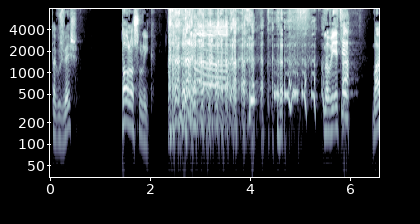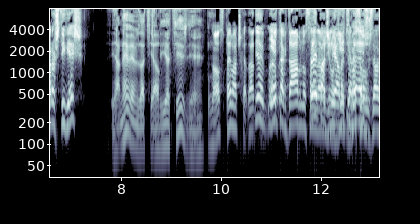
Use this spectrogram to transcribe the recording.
Tak už vieš? Tono Šulík. no viete? Maroš, ty vieš? Ja neviem zatiaľ. Ja tiež nie. No, spevačka. No, Nie, nie, tak dávno sa Prepač mi, ale teba som už za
